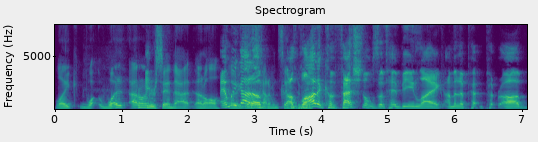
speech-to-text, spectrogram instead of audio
Like what? What? I don't understand that at all. And we got a, kind of a me. lot of confessionals of him being like, "I'm gonna, pe- pe- uh,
